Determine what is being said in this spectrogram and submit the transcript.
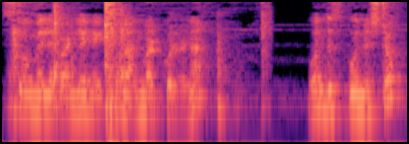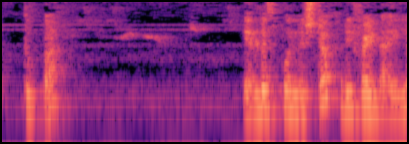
ಸ್ಟೋವ್ ಮೇಲೆ ಬಾಣಲೆನ ಇಟ್ಕೊಂಡು ಆನ್ ಮಾಡ್ಕೊಳ್ಳೋಣ. ಒಂದು ಸ್ಪೂನಷ್ಟು ತುಪ್ಪ, ಎರಡು ಸ್ಪೂನಷ್ಟು ರಿಫೈನ್ಡ್ ಆಯಿಲ್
